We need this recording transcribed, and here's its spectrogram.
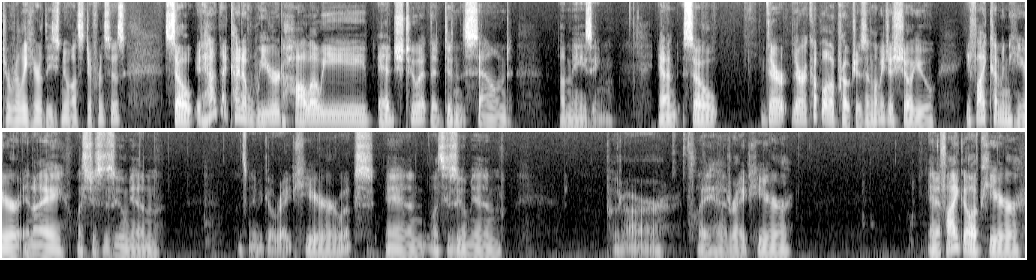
to really hear these nuanced differences. So it had that kind of weird hollowy edge to it that didn't sound amazing. And so there there are a couple of approaches, and let me just show you. If I come in here and I let's just zoom in. Let's maybe go right here. Whoops. And let's zoom in. Put our playhead right here. And if I go up here,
